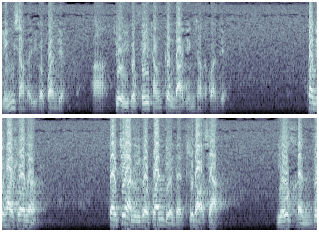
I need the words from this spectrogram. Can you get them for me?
影响的一个观点，啊，具有一个非常重大影响的观点。换句话说呢，在这样的一个观点的指导下，有很多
